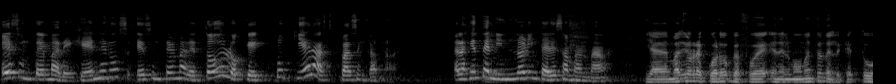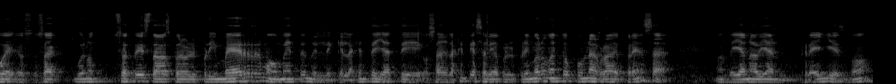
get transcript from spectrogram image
es un tema de géneros, es un tema de todo lo que tú quieras pasa en carnaval. A la gente ni no le interesa más nada. Y además yo recuerdo que fue en el momento en el que tuve, o sea, bueno, o sea, tú estabas, pero el primer momento en el que la gente ya te, o sea, la gente ya sabía, pero el primer momento fue una rueda de prensa, donde ya no habían reyes, ¿no?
